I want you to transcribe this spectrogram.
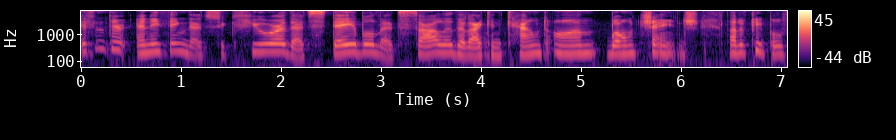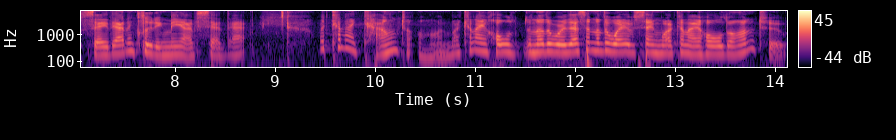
isn't there anything that's secure, that's stable, that's solid that I can count on won't change? A lot of people say that, including me, I've said that. What can I count on? What can I hold? In other words, that's another way of saying what can I hold on to?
